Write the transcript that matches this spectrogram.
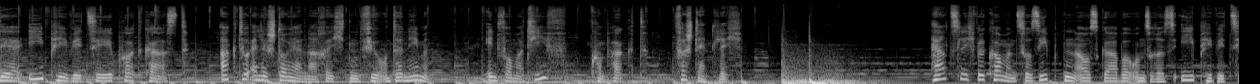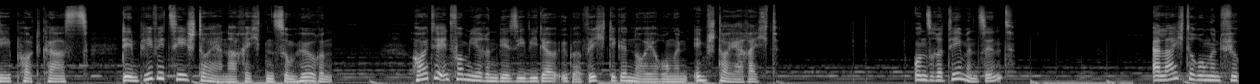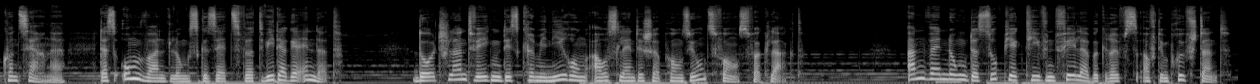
Der IPWC Podcast. Aktuelle Steuernachrichten für Unternehmen. Informativ, kompakt, verständlich. Herzlich willkommen zur siebten Ausgabe unseres IPWC Podcasts, den PWC Steuernachrichten zum Hören. Heute informieren wir Sie wieder über wichtige Neuerungen im Steuerrecht. Unsere Themen sind Erleichterungen für Konzerne. Das Umwandlungsgesetz wird wieder geändert. Deutschland wegen Diskriminierung ausländischer Pensionsfonds verklagt. Anwendung des subjektiven Fehlerbegriffs auf dem Prüfstand.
